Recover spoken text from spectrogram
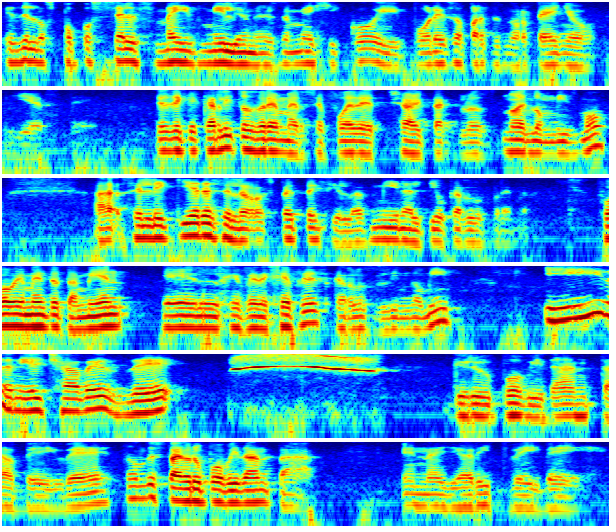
es de los pocos self-made millionaires de México y por eso aparte es norteño y este desde que Carlitos Bremer se fue de Shark Tank no es lo mismo Ah, se le quiere, se le respeta y se le admira el tío Carlos Bremer. Fue obviamente también el jefe de jefes, Carlos Lindomit, y Daniel Chávez de Grupo Vidanta, baby. ¿Dónde está Grupo Vidanta? En Nayarit, baby.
